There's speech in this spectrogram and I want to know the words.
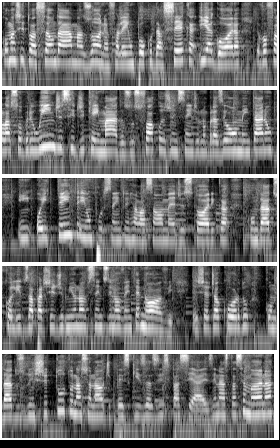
como a situação da Amazônia. Falei um pouco da seca e agora eu vou falar sobre o índice de queimadas. Os focos de incêndio no Brasil aumentaram em 81% em relação à média histórica, com dados colhidos a partir de 1999. Este é de acordo com dados do Instituto Nacional de Pesquisas Espaciais. E nesta semana,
